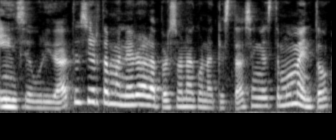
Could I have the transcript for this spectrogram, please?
inseguridad de cierta manera a la persona con la que estás en este momento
